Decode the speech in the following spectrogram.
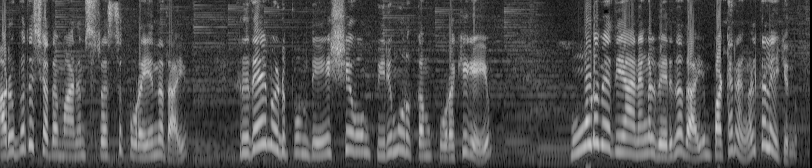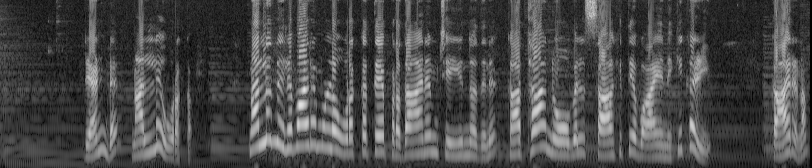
അറുപത് ശതമാനം സ്ട്രെസ് കുറയുന്നതായും ഹൃദയമെടുപ്പും ദേഷ്യവും പിരിമുറുക്കം കുറയ്ക്കുകയും മൂട് വ്യതിയാനങ്ങൾ വരുന്നതായും പഠനങ്ങൾ തെളിയിക്കുന്നു. രണ്ട് നല്ല ഉറക്കം. നല്ല നിലവാരമുള്ള ഉറക്കത്തെ പ്രദാനം ചെയ്യുന്നതിന് കഥ നോവൽ സാഹിത്യ വായനയ്ക്ക് കഴിയും. കാരണം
